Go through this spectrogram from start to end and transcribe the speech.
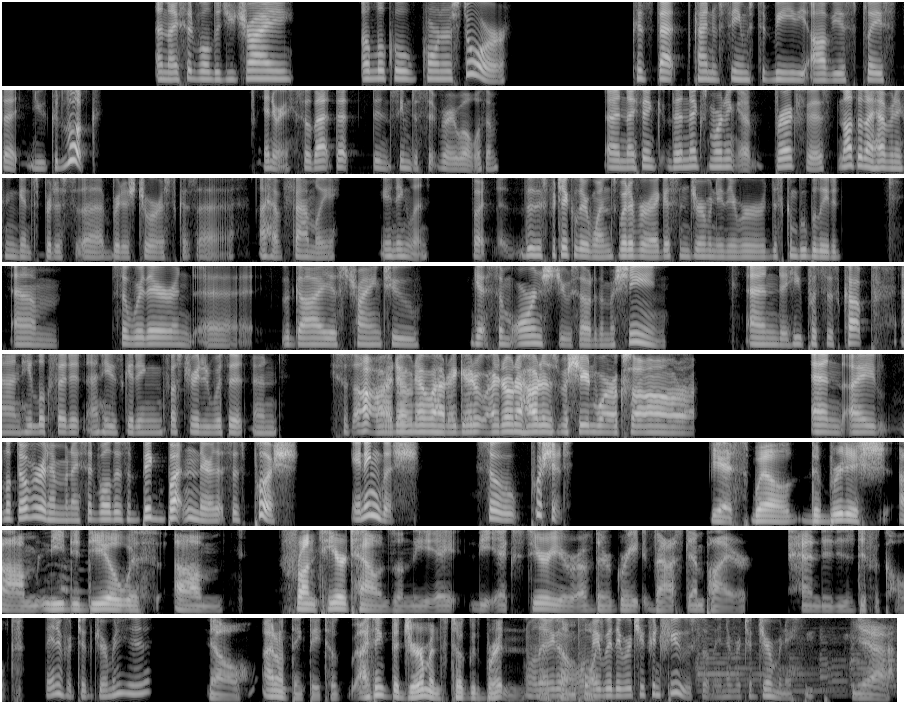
And I said, "Well, did you try a local corner store?" Cuz that kind of seems to be the obvious place that you could look. Anyway, so that that didn't seem to sit very well with him. And I think the next morning at breakfast, not that I have anything against British uh, British tourists, because uh, I have family in England, but these particular ones, whatever, I guess in Germany they were discombobulated. Um, so we're there, and uh, the guy is trying to get some orange juice out of the machine, and he puts his cup and he looks at it, and he's getting frustrated with it, and he says, "Oh, I don't know how to get it. I don't know how this machine works." Oh. And I looked over at him and I said, Well, there's a big button there that says push in English. So push it. Yes, well, the British um, need to deal with um, frontier towns on the eh, the exterior of their great vast empire, and it is difficult. They never took Germany, did they? No, I don't think they took. I think the Germans took with Britain Well, there at you some go. point. Well, maybe they were too confused, so they never took Germany. Yeah,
